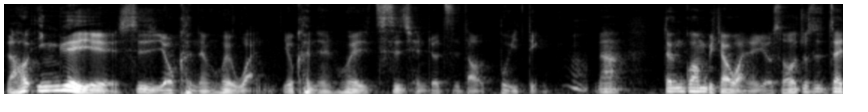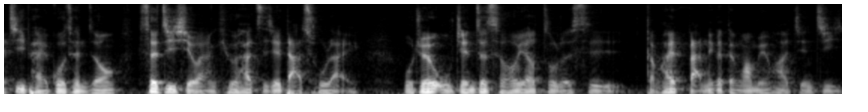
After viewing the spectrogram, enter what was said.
然后音乐也是有可能会晚，有可能会事前就知道，不一定。嗯、那灯光比较晚的，有时候就是在记牌过程中设计写完 Q，他直接打出来。我觉得午间这时候要做的是赶快把那个灯光变化监记，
